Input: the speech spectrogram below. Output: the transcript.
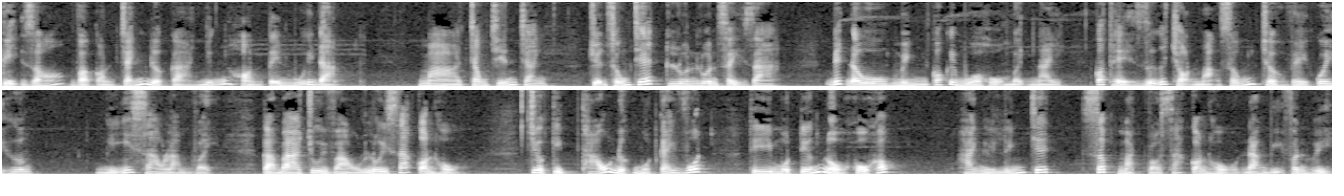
kỵ gió và còn tránh được cả những hòn tên mũi đạn mà trong chiến tranh, chuyện sống chết luôn luôn xảy ra. Biết đâu mình có cái bùa hộ mệnh này có thể giữ trọn mạng sống trở về quê hương. Nghĩ sao làm vậy? Cả ba chui vào lôi xác con hổ. Chưa kịp tháo được một cái vuốt thì một tiếng nổ khô khốc. Hai người lính chết sấp mặt vào xác con hổ đang bị phân hủy.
